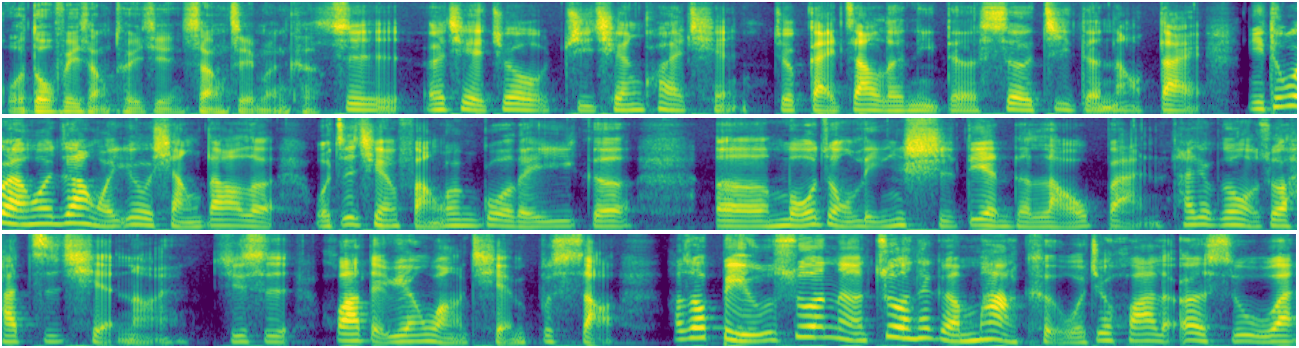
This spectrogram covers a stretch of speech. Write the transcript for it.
我都非常推荐上这门课，是而且就几千块钱就改造了你的设计的脑袋。你突然会让我又想到了我之前访问过的一个呃某种零食店的老板，他就跟我说他之前呢、其实花的冤枉钱不少。他说，比如说呢做那个 Mark 我就花了二十五万，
